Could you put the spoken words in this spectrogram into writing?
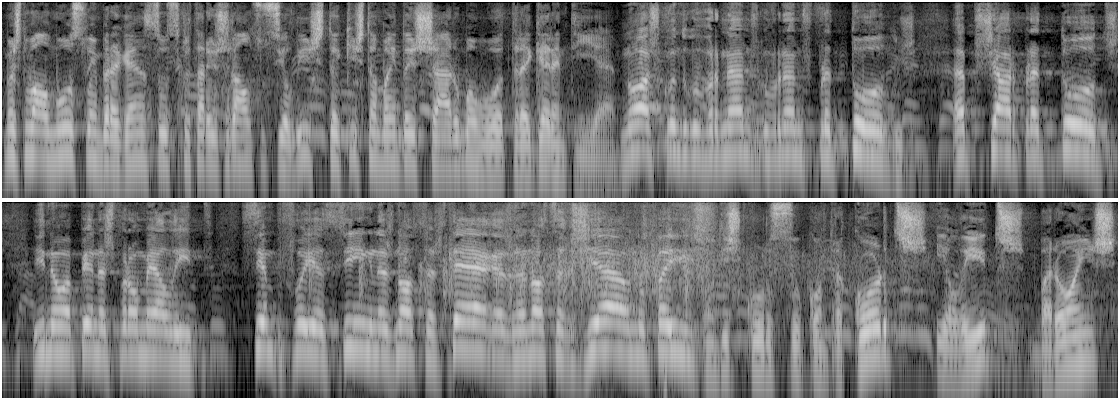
mas no almoço em Bragança, o secretário-geral socialista quis também deixar uma outra garantia. Nós, quando governamos, governamos para todos, a puxar para todos e não apenas para uma elite. Sempre foi assim nas nossas terras, na nossa região, no país. Um discurso contra cortes, elites, barões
